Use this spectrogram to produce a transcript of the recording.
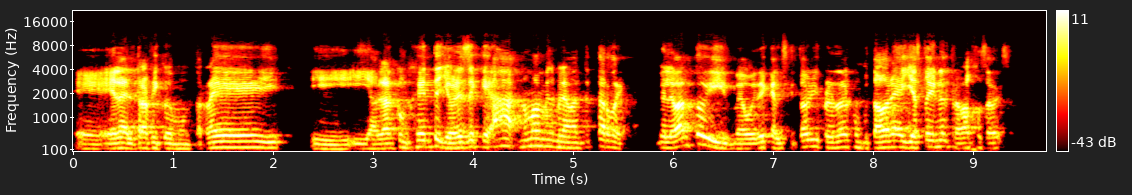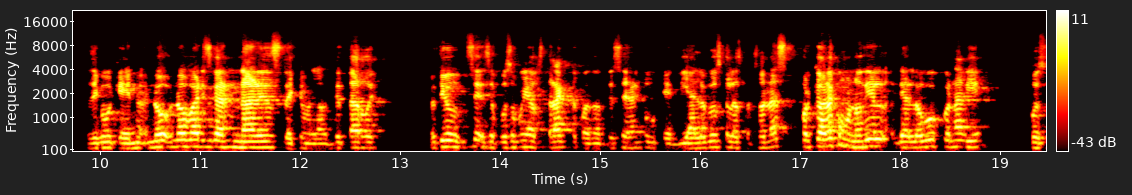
eh, era el tráfico de Monterrey y, y hablar con gente. Y ahora es de que, ah, no mames, me levanté tarde. Me levanto y me voy de escritorio y prendo la computadora y ya estoy en el trabajo, ¿sabes? Así como que no, no, no varios ganares de que me levanté tarde. Pero digo, se, se puso muy abstracto cuando antes eran como que diálogos con las personas, porque ahora como no dial- diálogo con nadie, pues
